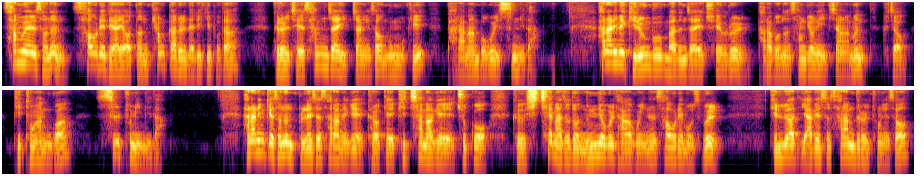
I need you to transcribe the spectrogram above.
사무엘서는 사울에 대하여 어떤 평가를 내리기보다 그를 제3자의 입장에서 묵묵히 바라만 보고 있습니다. 하나님의 기름 부음 받은 자의 최후를 바라보는 성경의 입장함은 그저 비통함과 슬픔입니다. 하나님께서는 블레셋 사람에게 그렇게 비참하게 죽고 그 시체마저도 능력을 당하고 있는 사울의 모습을 길르앗 야베스 사람들을 통해서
